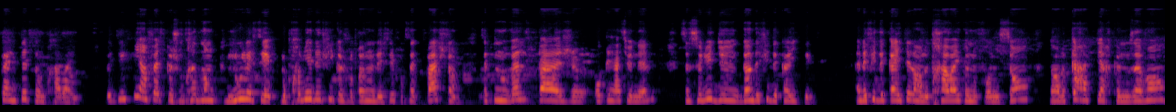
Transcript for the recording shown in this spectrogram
qualité de ton travail. Le défi, en fait, que je voudrais donc nous laisser, le premier défi que je voudrais nous laisser pour cette page, cette nouvelle page opérationnelle, c'est celui d'un défi de qualité. Un défi de qualité dans le travail que nous fournissons, dans le caractère que nous avons,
